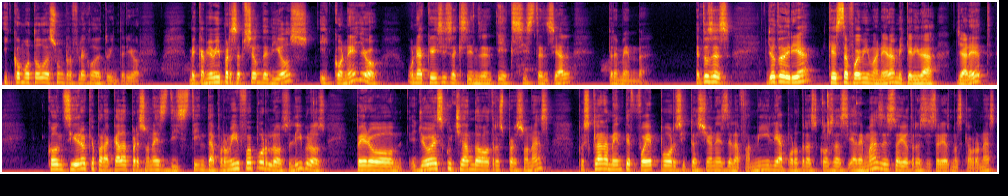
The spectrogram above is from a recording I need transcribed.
y cómo todo es un reflejo de tu interior. Me cambió mi percepción de Dios y con ello una crisis existencial tremenda. Entonces, yo te diría que esta fue mi manera, mi querida Jared, considero que para cada persona es distinta. Por mí fue por los libros, Pero yo escuchando a otras personas, pues claramente fue por situaciones de la familia, por otras cosas, y además de esto hay otras historias más cabronas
